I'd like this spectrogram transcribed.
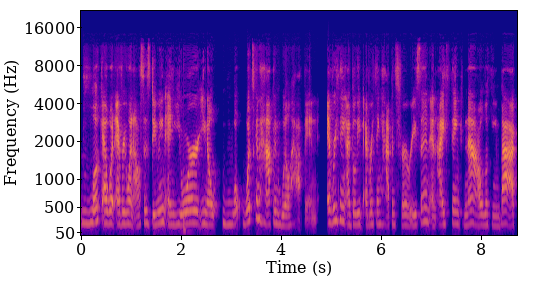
look at what everyone else is doing and your you know what's going to happen will happen everything i believe everything happens for a reason and i think now looking back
